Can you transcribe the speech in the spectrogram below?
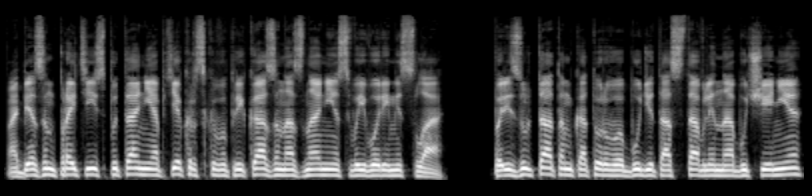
обязан пройти испытание аптекарского приказа на знание своего ремесла, по результатам которого будет оставлено обучение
